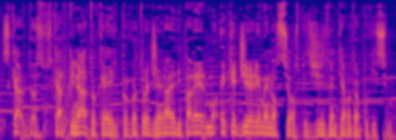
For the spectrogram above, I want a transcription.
Scar- Scarpinato, che è il procuratore generale di Palermo, e che gireremo ai nostri ospiti. Ci sentiamo tra pochissimo.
